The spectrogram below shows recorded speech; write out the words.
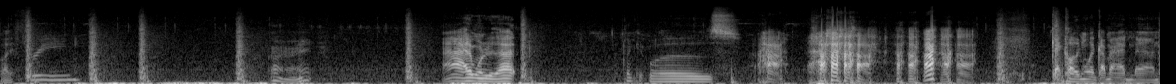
by 3. Alright. Ah, I didn't want to do that. I think it was... Aha! Ha ha ha ha ha ha Cackling like a madman.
